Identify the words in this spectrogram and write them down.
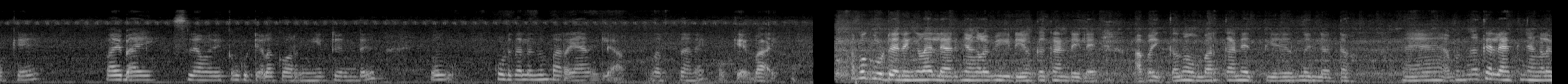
ഓക്കെ ബൈ ബൈ അസ്സാം വലൈക്കും കുട്ടികളൊക്കെ ഉറങ്ങിയിട്ടുണ്ട്. അപ്പോൾ കൂടുതലൊന്നും പറയാനില്ല. നിർത്താനേ ഓക്കെ ബായ് അപ്പോൾ കൂട്ടുകാരിങ്ങളെല്ലാവരും ഞങ്ങൾ വീഡിയോ ഒക്കെ കണ്ടില്ലേ? അപ്പോൾ ഇക്ക നോമ്പറക്കാൻ എത്തിയിരുന്നില്ല കേട്ടോ ഏഹ് അപ്പോൾ നിങ്ങൾക്ക് എല്ലാവർക്കും ഞങ്ങളെ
